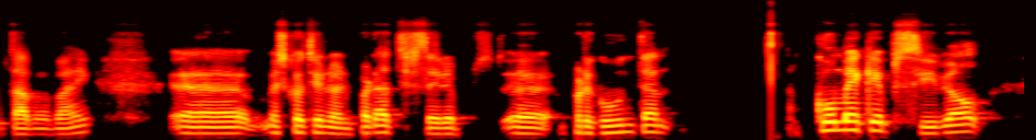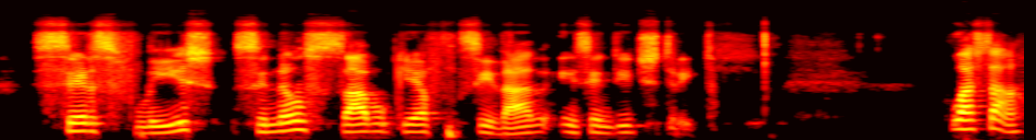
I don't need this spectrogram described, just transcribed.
estava bem. Eh, mas continuando, para a terceira pergunta, como é que é possível ser-se feliz se não se sabe o que é felicidade em sentido estrito? Lá está.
